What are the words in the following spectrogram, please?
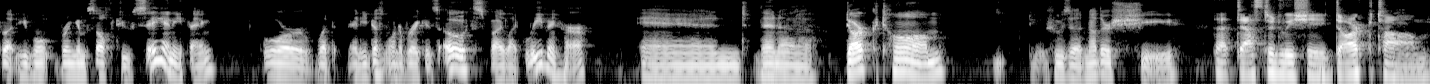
but he won't bring himself to say anything or what and he doesn't want to break his oaths by like leaving her. And then uh Dark Tom who's another Sidhe. That dastardly Sidhe, Dark Tom.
